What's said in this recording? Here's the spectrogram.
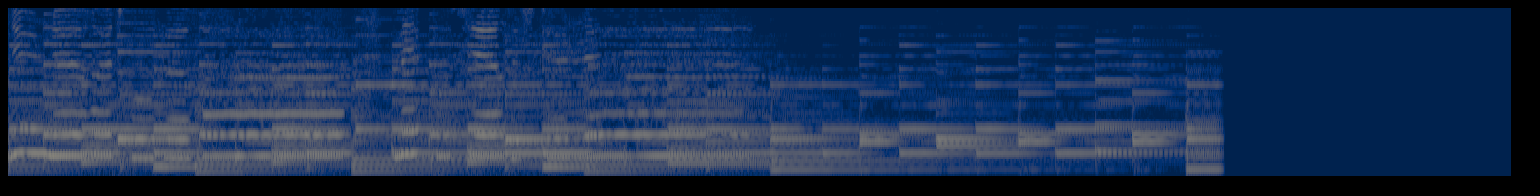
Nul ne retrouvera mes poussières de squelette.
